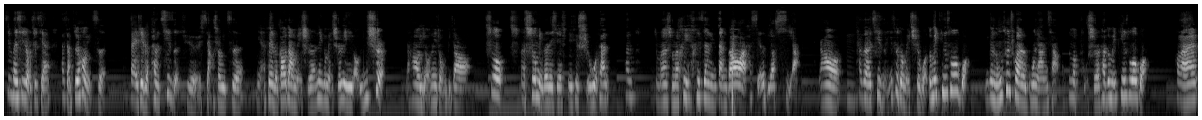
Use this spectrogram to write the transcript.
金盆洗手之前，他想最后一次带这个他的妻子去享受一次免费的高档美食。那个美食里有鱼翅，然后有那种比较奢呃奢靡的那些那些食物，他他什么什么黑黑森林蛋糕啊，他写的比较细啊。然后他的妻子一次都没吃过，都没听说过。一个农村出来的姑娘，你想那么朴实，他都没听说过。后来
